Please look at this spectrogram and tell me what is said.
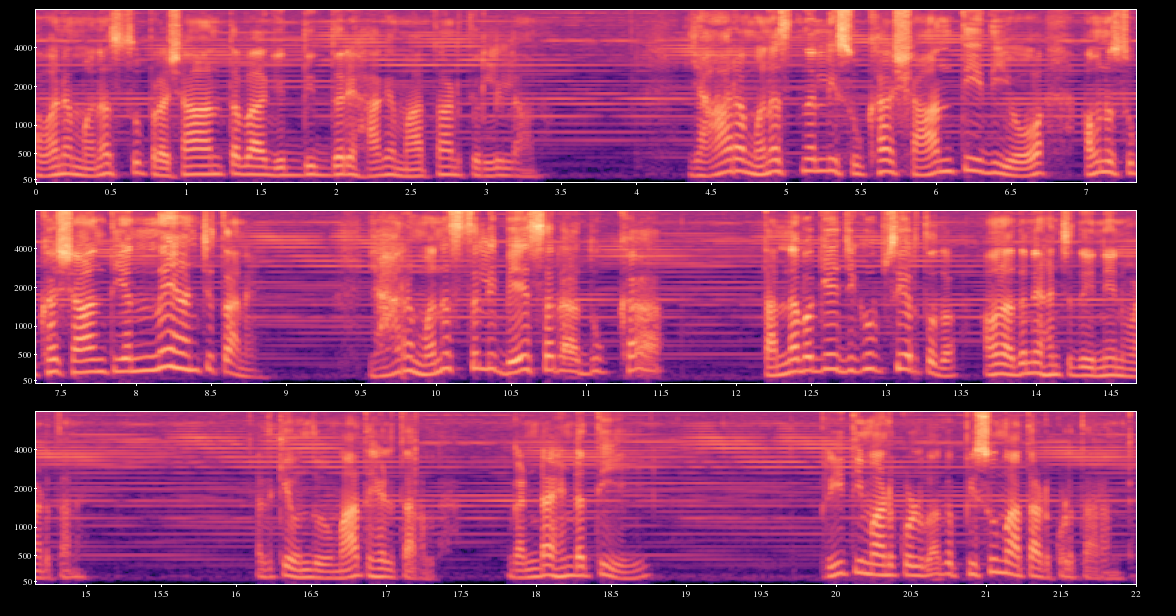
ಅವನ ಮನಸ್ಸು ಪ್ರಶಾಂತವಾಗಿದ್ದರೆ ಹಾಗೆ ಮಾತನಾಡ್ತಿರ್ಲಿಲ್ಲ ಅವನು. ಯಾರ ಮನಸ್ಸಿನಲ್ಲಿ ಸುಖ, ಶಾಂತಿ ಇದೆಯೋ ಅವನು ಸುಖ, ಶಾಂತಿಯನ್ನೇ ಹಂಚುತ್ತಾನೆ. ಯಾರ ಮನಸ್ಸಲ್ಲಿ ಬೇಸರ, ದುಃಖ ತನ್ನ ಬಗ್ಗೆ ಜಿಗುಪ್ಸಿ ಇರ್ತದೋ ಅವನು ಅದನ್ನೇ ಹಂಚದೆ ಇನ್ನೇನು ಮಾಡ್ತಾನೆ? ಅದಕ್ಕೆ ಒಂದು ಮಾತು ಹೇಳ್ತಾರಲ್ಲ, ಗಂಡ, ಹೆಂಡತಿ ಪ್ರೀತಿ ಮಾಡಿಕೊಳ್ಳುವಾಗ ಪಿಸು ಮಾತಾಡ್ಕೊಳ್ತಾರಂತೆ.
